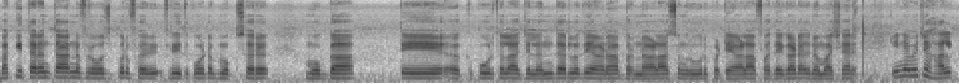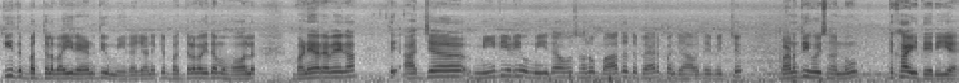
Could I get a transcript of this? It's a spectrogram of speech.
ਬਾਕੀ ਤਰਨਤਾਰਨ, ਫਿਰੋਜ਼ਪੁਰ, ਫਰੀ- ਫਰੀਦਕੋਟ, ਮੁਕਸਰ, ਮੋਗਾ ਤੇ ਕਪੂਰਥਲਾ, ਜਲੰਧਰ, ਲੁਧਿਆਣਾ, ਬਰਨਾਲਾ, ਸੰਗਰੂਰ, ਪਟਿਆਲਾ, ਫਤਿਹਗੜ੍ਹ, ਨਵਾਂਸ਼ਹਿਰ, ਇਹਨਾਂ ਵਿੱਚ ਹਲਕੀ ਤੇ ਬੱਦਲਬਾਈ ਰਹਿਣ ਦੀ ਉਮੀਦ ਹੈ ਯਾਨੀ ਕਿ ਬੱਦਲਬਾਈ ਦਾ ਮਾਹੌਲ ਬਣਿਆ ਰਹੇਗਾ। ਤੇ ਅੱਜ ਮੀਂਹ ਦੀ ਜਿਹੜੀ ਉਮੀਦ ਹੈ ਉਹ ਸਾਨੂੰ ਬਾਅਦ ਦੁਪਹਿਰ ਪੰਜਾਬ ਦੇ ਵਿੱਚ ਬਣਦੀ ਹੋਈ ਸਾਨੂੰ ਦਿਖਾਈ ਦੇ ਰਹੀ ਹੈ।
